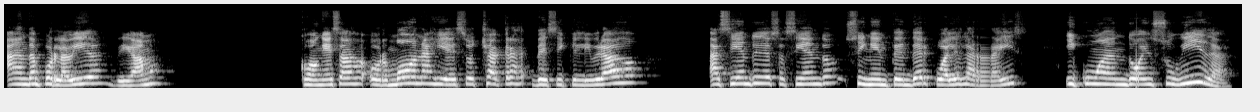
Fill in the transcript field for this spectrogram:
andan por la vida, digamos, con esas hormonas y esos chakras desequilibrados, haciendo y deshaciendo sin entender cuál es la raíz. Y cuando en su vida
